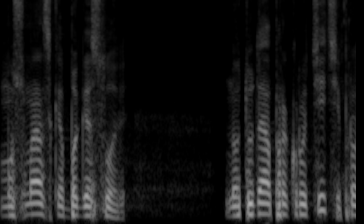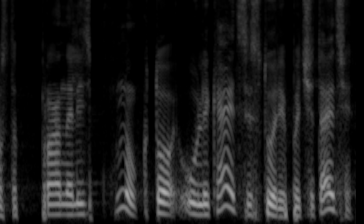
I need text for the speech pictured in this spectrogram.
мусульманское богословие. Но туда прокрутите, просто проанализируйте. Ну, кто увлекается историей, почитайте.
